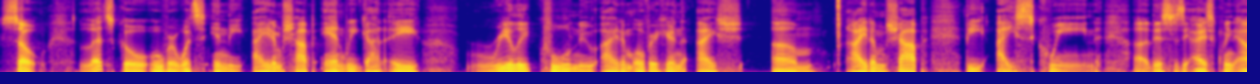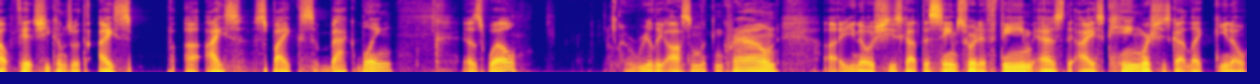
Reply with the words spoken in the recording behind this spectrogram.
So let's go over what's in the item shop. And we got a really cool new item over here in the ice um, item shop the ice queen. Uh, this is the ice queen outfit. She comes with ice uh, ice spikes back bling as well. A really awesome looking crown. Uh, you know she's got the same sort of theme as the ice king where she's got like you know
